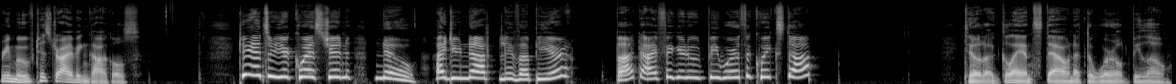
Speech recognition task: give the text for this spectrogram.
removed his driving goggles. To answer your question, no, I do not live up here but I figured it would be worth a quick stop. Tilda glanced down at the world below.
